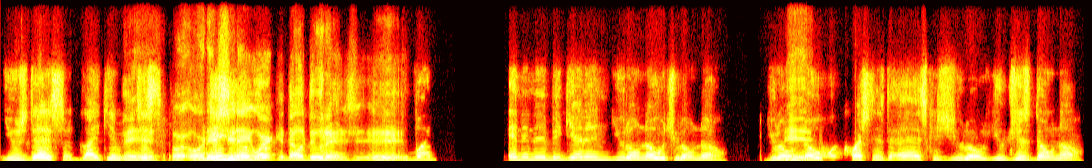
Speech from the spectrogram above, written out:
Use this, or like Yeah. just or or this shit ain't working. Don't do that shit. But and in the beginning, you don't know what you don't know. You don't know what questions to ask because you don't. You just don't know.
